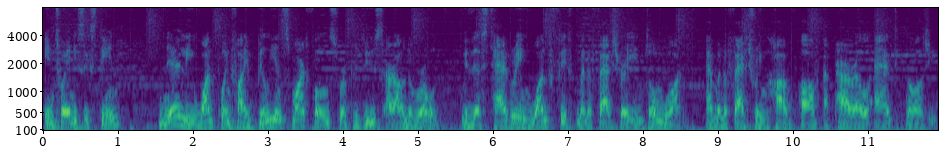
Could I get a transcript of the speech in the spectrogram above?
In 2016, nearly 1.5 billion smartphones were produced around the world, with a staggering one-fifth manufacturer in Dongguan, a manufacturing hub of apparel and technology.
